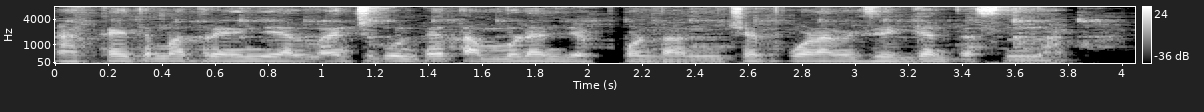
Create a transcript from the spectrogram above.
నా అక్క అయితే మాత్రం ఏం చేయాలి? మంచుకుంటే తమ్ముడు అని చెప్పుకుంటాను. చెప్పుకోవడానికి సిగ్గు అనిపిస్తుంది నాకు.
